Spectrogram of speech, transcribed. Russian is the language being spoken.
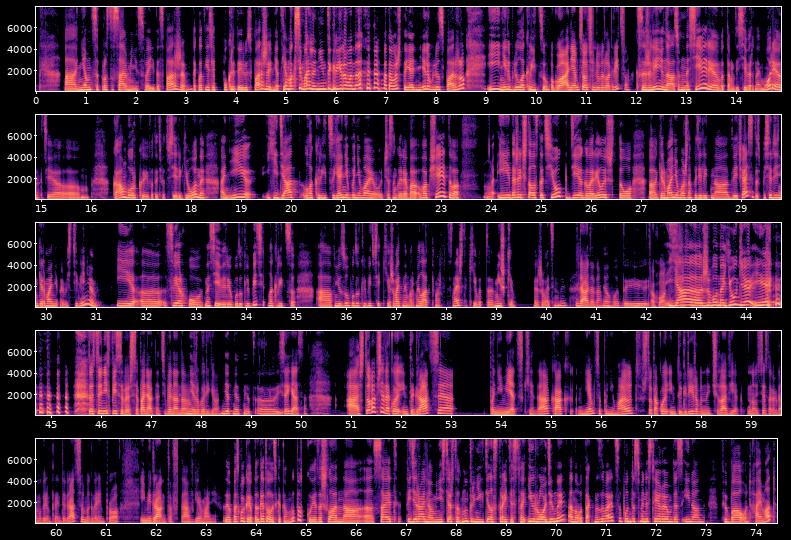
а немцы просто сами не свои до спаржи. Так вот, если по критерию спаржи, нет, я максимально не интегрирована, потому что я не люблю спаржу и не люблю лакрицу. Ого, а немцы очень любят лакрицу? К сожалению, да, особенно на севере, вот там, где Северное море, где э, Гамбург и вот эти вот все регионы, они едят лакрицу. Я не понимаю, честно говоря, вообще этого. И даже я читала статью, где говорилось, что э, Германию можно поделить на две части, то есть посередине Германии провести линию, и э, сверху на севере будут любить лакрицу, а внизу будут любить всякие жевательные мармеладки. Может, ты знаешь, такие вот э, мишки жевательные. Да, да, да. Вот, и Ого, я живу на юге, и... То есть ты не вписываешься, понятно, тебе надо нет, в другой регион. Нет, нет, нет. Э, Все ясно. А что вообще такое интеграция по-немецки, да, как немцы понимают, что такое интегрированный человек. Ну, естественно, когда мы говорим про интеграцию, мы говорим про иммигрантов, да, в Германии. Поскольку я подготовилась к этому выпуску, я зашла на э, сайт Федерального министерства внутренних дел, строительства и Родины, оно вот так называется, Bundesministerium des Innern für Bau und Heimat,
